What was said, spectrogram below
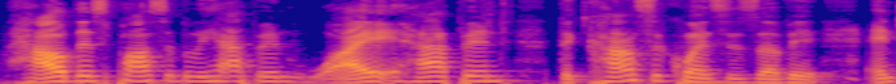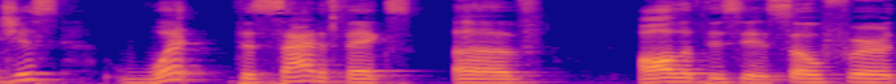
how this possibly happened, why it happened, the consequences of it, and just what the side effects of all of this is. So for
